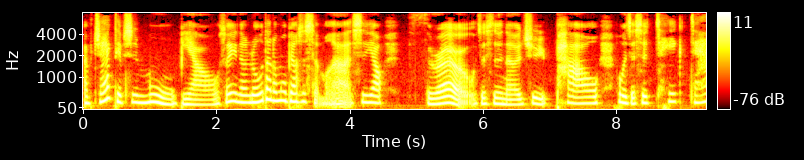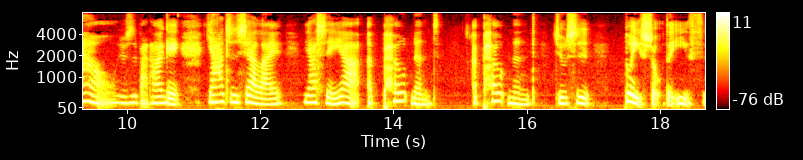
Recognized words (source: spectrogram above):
objective 是目标，所以呢，柔道的目标是什么啊？是要 throw，就是呢去抛，或者是 take down，就是把它给压制下来。压谁呀？Opponent，opponent 就是对手的意思。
